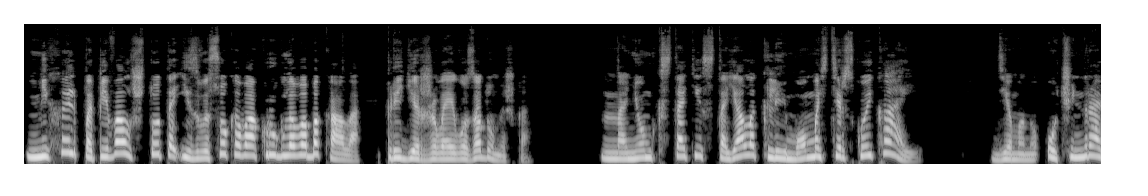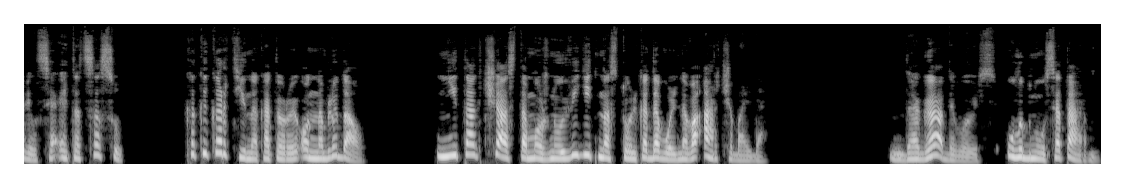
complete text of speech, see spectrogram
Михель попивал что-то из высокого округлого бокала, придерживая его за донышко. На нем, кстати, стояло клеймо мастерской Каи. Демону очень нравился этот сосуд, как и картина, которую он наблюдал. Не так часто можно увидеть настолько довольного Арчибальда. «Догадываюсь», — улыбнулся Тарн.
